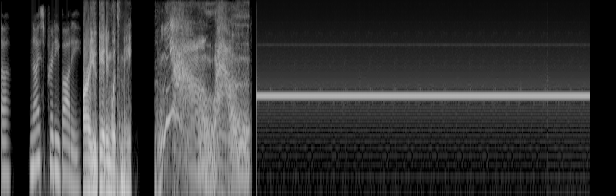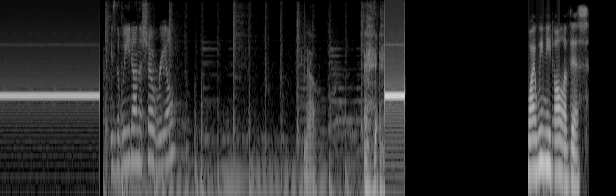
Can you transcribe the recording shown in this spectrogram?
Uh, nice pretty body. Are you getting with me? Is the weed on the show real? No. Why we need all of this?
